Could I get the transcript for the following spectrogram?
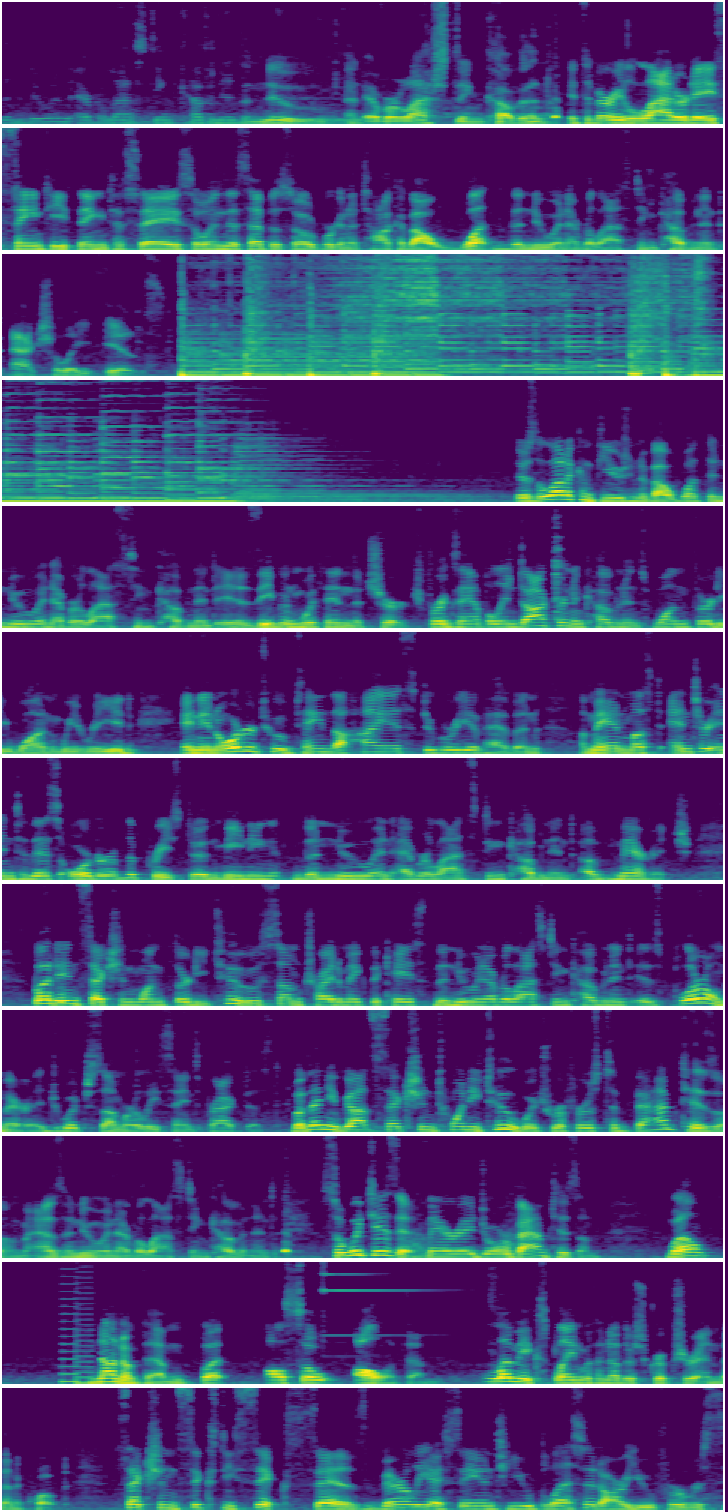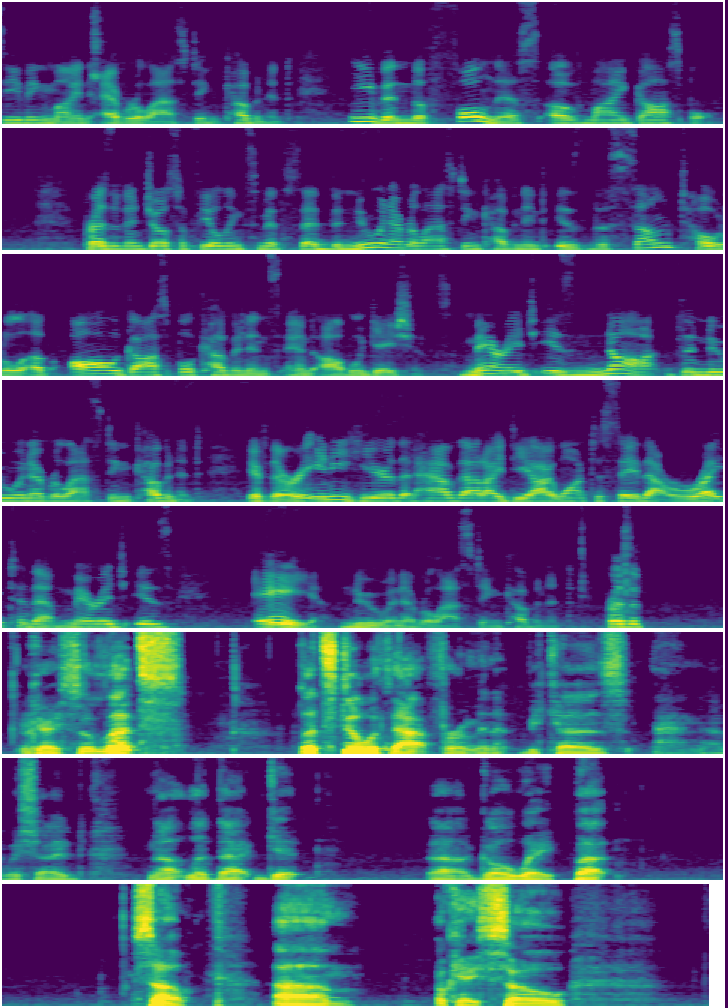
The new and everlasting covenant. The new and everlasting covenant. It's a very Latter day Sainty thing to say, so in this episode, we're going to talk about what the new and everlasting covenant actually is. There's a lot of confusion about what the new and everlasting covenant is, even within the church. For example, in Doctrine and Covenants 131, we read, And in order to obtain the highest degree of heaven, a man must enter into this order of the priesthood, meaning the new and everlasting covenant of marriage. But in section 132, some try to make the case the new and everlasting covenant is plural marriage, which some early saints practiced. But then you've got section 22, which refers to baptism as a new and everlasting covenant. So which is it, marriage or baptism? Well, none of them, but Also, all of them. Let me explain with another scripture and then a quote. Section 66 says, Verily I say unto you, blessed are you for receiving mine everlasting covenant, even the fullness of my gospel. President Joseph Fielding Smith said, The new and everlasting covenant is the sum total of all gospel covenants and obligations. Marriage is not the new and everlasting covenant. If there are any here that have that idea, I want to say that right to them. Marriage is a new and everlasting covenant. President Okay, so let's let's deal with that for a minute because I wish I'd not let that get uh, go away. But so, um, okay, so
